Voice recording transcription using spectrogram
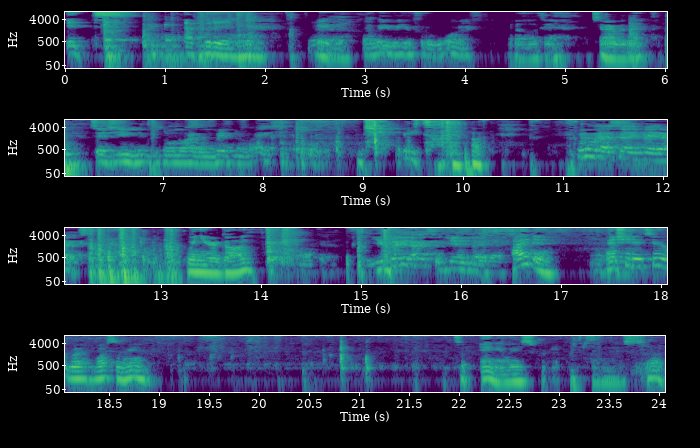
it's. I put it in here. There you Yeah, I leave it here for the water. Oh, okay. Sorry about that. Since you niggas don't know how to make no ice. What are you talking about? When the last time you made ice? When you were gone? Okay. You made ice or Jen made ice? I did. Oh. And she did too, but mostly me. So, anyways, we're gonna clean this up.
